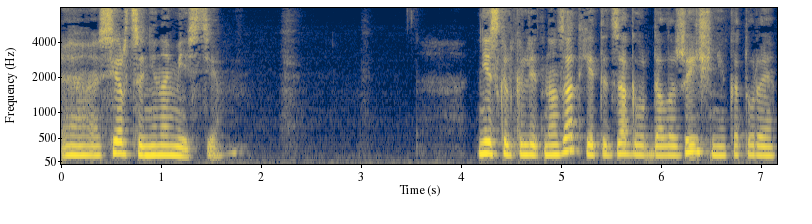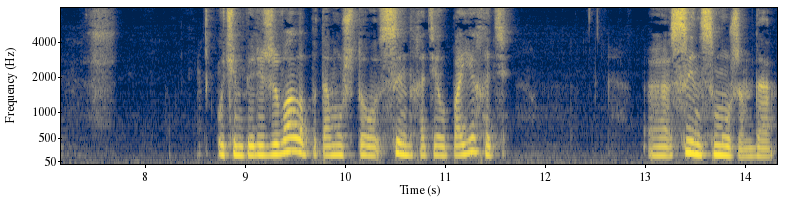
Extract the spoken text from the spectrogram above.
сердце не на месте. Несколько лет назад я этот заговор дала женщине, которая очень переживала, потому что сын хотел поехать, э, сын с мужем, да,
